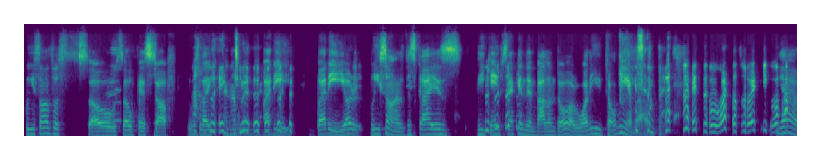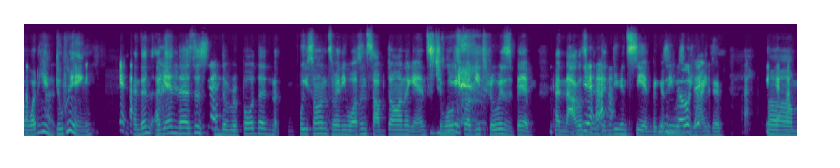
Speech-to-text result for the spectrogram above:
Cuisance was so so pissed off. It was like, Like, and I'm like, buddy, buddy, you're Cuisance. This guy is he came second in Ballon d'Or. What are you talking he's the about? best player in the world. Do you Yeah, what are you doing? Yeah. And then again, there's this the report that Cuisance, when he wasn't subbed on against Yeah. He threw his bib, and Nagelsmann Yeah. didn't even see it because he was Noticed. behind him. Yeah. Um,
